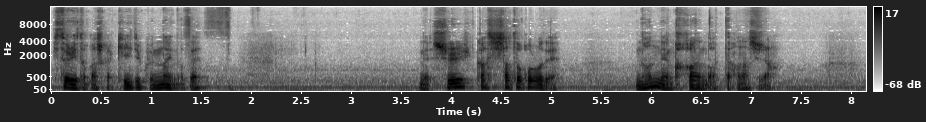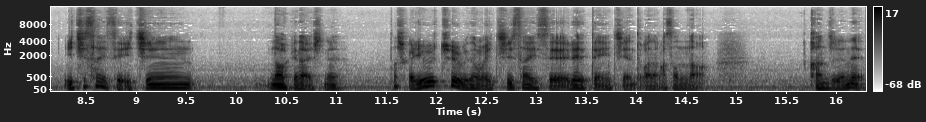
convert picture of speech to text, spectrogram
一人とかしか聞いてくんないんだぜ。ね、収益化したところで何年かかるんだって話じゃん。1再生1円なわけないしね。確か YouTube でも1再生0.1円とかなんかそんな感じでね。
